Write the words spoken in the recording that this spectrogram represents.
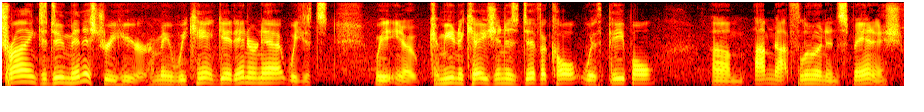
trying to do ministry here. I mean, we can't get internet. We, it's, we, you know, communication is difficult with people. Um, I'm not fluent in Spanish.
